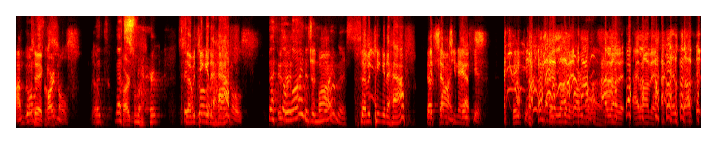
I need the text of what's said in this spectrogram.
I'm going with the Cardinals. That's, that's Cardinals. smart. I'm 17 and a the half? Cardinals. That, Is the it? line is Fine. enormous. 17 and a half? That's It's fine. 17 and a half. Take it. I love it. I love it. I love it. I love it.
